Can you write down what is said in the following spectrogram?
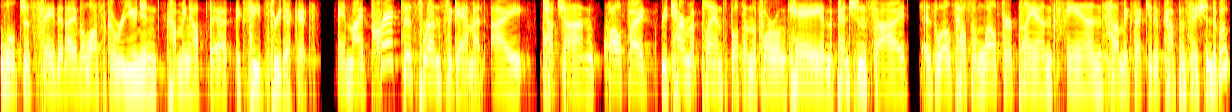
we'll just say that I have a law school reunion coming up that exceeds three decades. And my practice runs the gamut. I touch on qualified retirement plans, both on the 401k and the pension side, as well as health and welfare plans and some executive compensation to boot.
